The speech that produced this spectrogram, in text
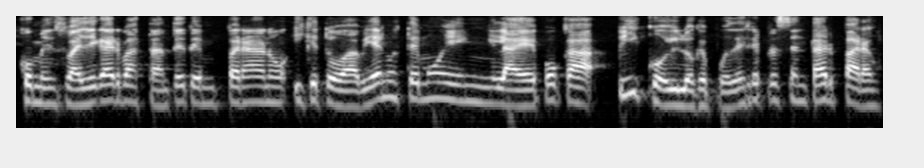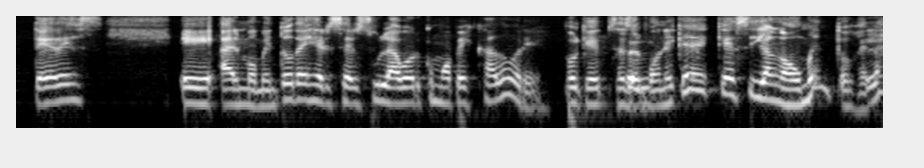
comenzó a llegar bastante temprano y que todavía no estemos en la época pico y lo que puede representar para ustedes eh, al momento de ejercer su labor como pescadores? Porque se pues supone que, que sigan aumentos, ¿verdad?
